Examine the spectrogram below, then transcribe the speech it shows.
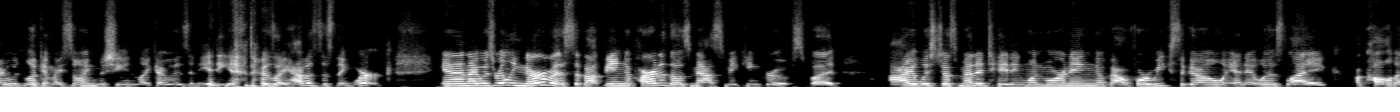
I would look at my sewing machine like I was an idiot. I was like how does this thing work? And I was really nervous about being a part of those mask making groups but I was just meditating one morning about 4 weeks ago and it was like a call to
